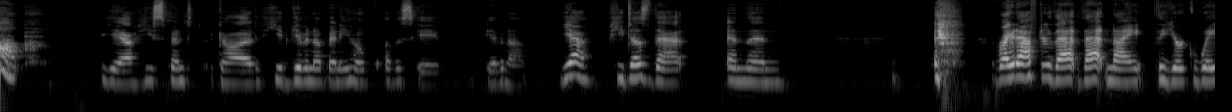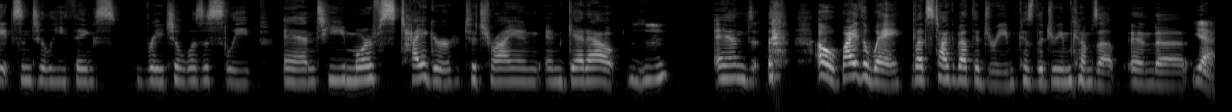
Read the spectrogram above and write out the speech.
fuck? Yeah, he spent God. He had given up any hope of escape. Given up. Yeah, he does that, and then right after that, that night, the Yeerk waits until he thinks Rachel was asleep, and he morphs Tiger to try and, and get out. Mm-hmm. And oh, by the way, let's talk about the dream because the dream comes up, and uh, Yeah.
